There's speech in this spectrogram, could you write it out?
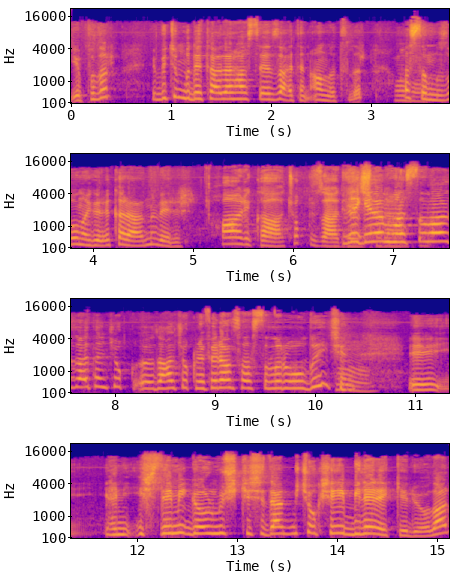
yapılır. Ve bütün bu detaylar hastaya zaten anlatılır. Hastamız da ona göre kararını verir. Harika çok güzel Bize gelişmeler. gelen hastalar zaten çok e, daha çok referans hastaları olduğu için e, hani işlemi görmüş kişiden birçok şeyi bilerek geliyorlar.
